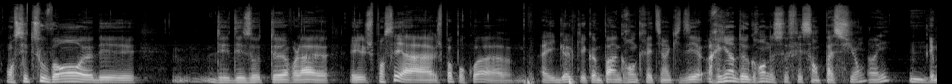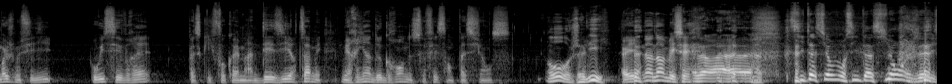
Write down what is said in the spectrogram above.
on cite souvent euh, des, des, des auteurs, voilà, et je pensais à, je sais pas pourquoi, à, Hegel, qui est comme pas un grand chrétien, qui disait rien de grand ne se fait sans passion. Oui. Et moi, je me suis dit, oui, c'est vrai, parce qu'il faut quand même un désir de ça, mais, mais rien de grand ne se fait sans patience. Oh, joli. Oui, non, non, mais Alors, euh, citation pour citation, j'ai-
